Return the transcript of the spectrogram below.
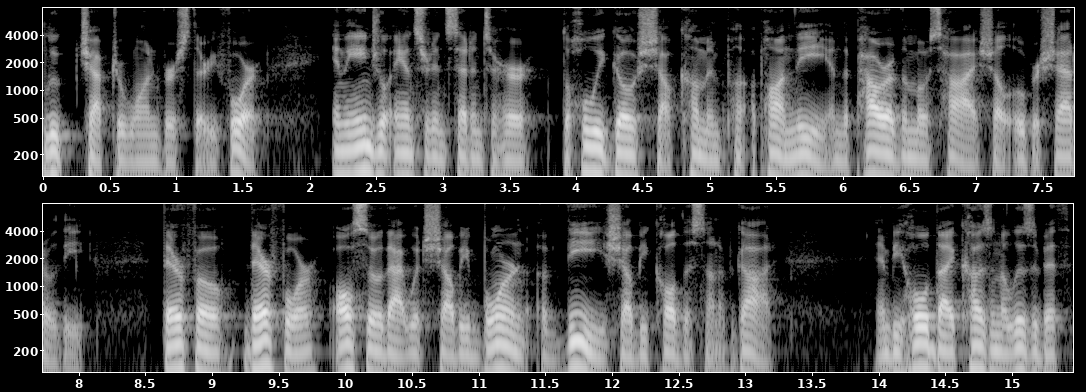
Luke chapter 1, verse 34. And the angel answered and said unto her, The Holy Ghost shall come upon thee, and the power of the Most High shall overshadow thee. Therefore, therefore also that which shall be born of thee shall be called the Son of God. And behold, thy cousin Elizabeth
